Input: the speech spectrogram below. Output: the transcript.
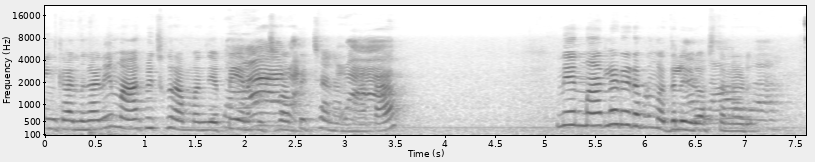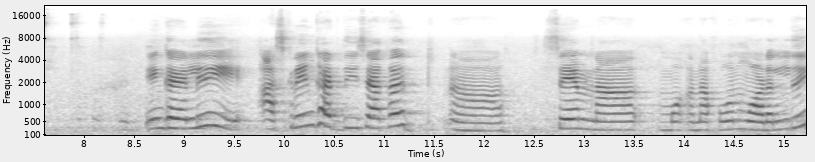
ఇంకా అందుకని మార్పించుకురమ్మని చెప్పి వెనకిచ్చి పంపించాను అనమాట నేను మాట్లాడేటప్పుడు మధ్యలో వీడు వస్తున్నాడు. ఇంకా వెళ్ళి ఆ స్క్రీన్ కార్డ్ తీసాక సేమ్ నా నా ఫోన్ మోడల్ది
